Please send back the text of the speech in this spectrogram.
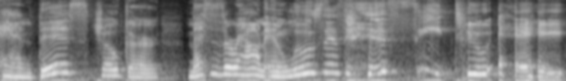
and this Joker messes around and loses his seat to a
